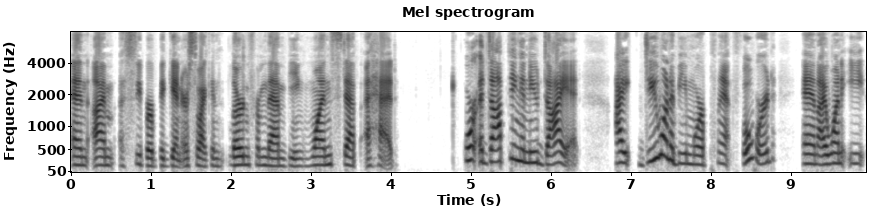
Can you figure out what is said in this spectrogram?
and I'm a super beginner so I can learn from them being one step ahead. Or adopting a new diet. I do want to be more plant forward and I want to eat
